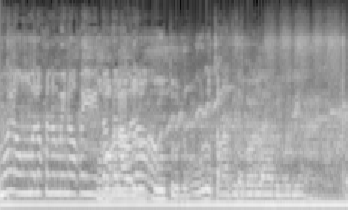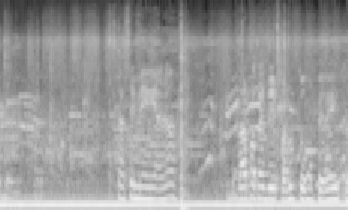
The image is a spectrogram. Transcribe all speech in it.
mo lang, malaki na may naki, Kung dagal wala. ng oh. puto, yung ulo, tsaka dito. Sa paglalabing mo din. Sabay. Kasi may ano, Dapat hindi paluto ng perito.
